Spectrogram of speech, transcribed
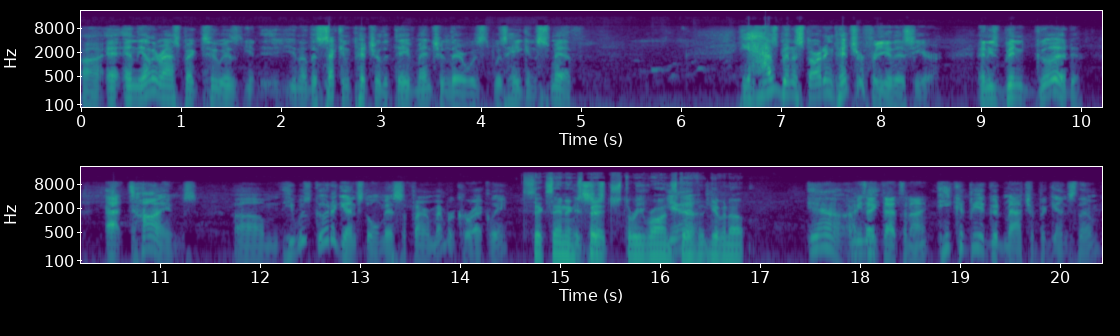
Uh, and, and the other aspect too is you, you know the second pitcher that Dave mentioned there was was Hagen Smith. He has been a starting pitcher for you this year, and he's been good at times. Um, he was good against Ole Miss, if I remember correctly. Six innings It's just- pitched, three runs yeah. given, given up. Yeah, I I mean, take he, that tonight. he could be a good matchup against them,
